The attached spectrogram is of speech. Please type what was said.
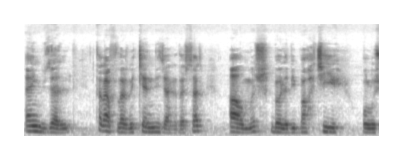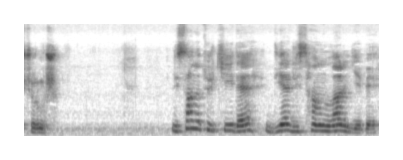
en güzel taraflarını kendince arkadaşlar almış. Böyle bir bahçeyi oluşturmuş. Lisan-ı Türkiye'de diğer lisanlar gibi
